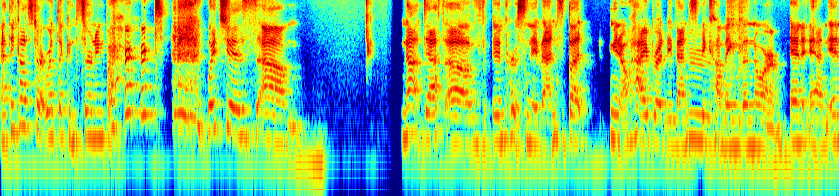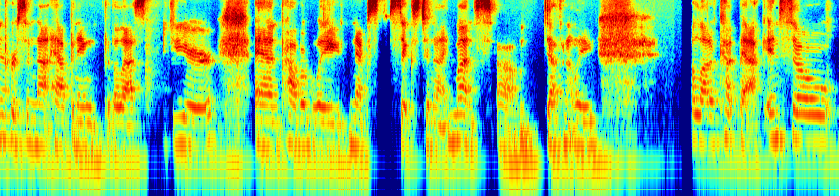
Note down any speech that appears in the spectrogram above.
I think I'll start with the concerning part, which is um, not death of in-person events, but you know, hybrid events mm. becoming the norm, and and in-person not happening for the last year, and probably next six to nine months. Um, definitely a lot of cutback, and so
